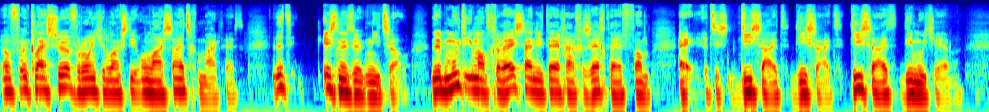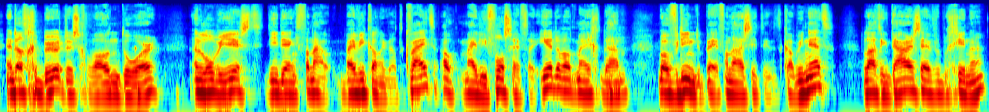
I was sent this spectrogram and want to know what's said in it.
of een klein surfrondje langs die online sites gemaakt heeft. Dat is natuurlijk niet zo. Er moet iemand geweest zijn die tegen haar gezegd heeft van... hé, hey, het is die site, die site, die site, die moet je hebben. En dat gebeurt dus gewoon door een lobbyist die denkt van... nou, bij wie kan ik dat kwijt? Oh, Meili Vos heeft er eerder wat mee gedaan. Bovendien, de PvdA zit in het kabinet. Laat ik daar eens even beginnen.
